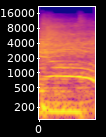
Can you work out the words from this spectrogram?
the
